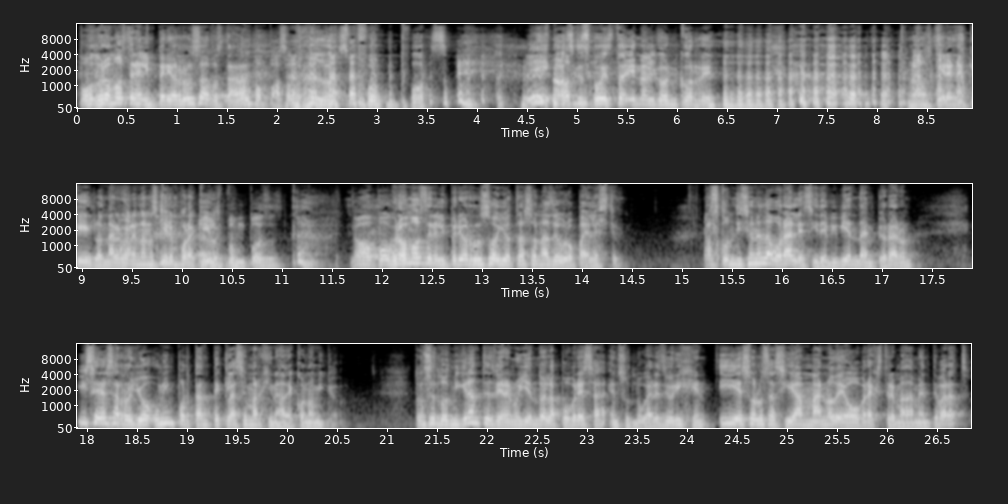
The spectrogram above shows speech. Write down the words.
Pogromos en el Imperio Ruso, pues estaban pomposos. Los pomposos. Y no, es que ese está bien algón, corre. no nos quieren aquí. Los nalgones no nos quieren por aquí. los pomposos. No, pogromos en el Imperio Ruso y otras zonas de Europa del Este. Las condiciones laborales y de vivienda empeoraron y se desarrolló una importante clase marginada económica. Entonces los migrantes vienen huyendo de la pobreza en sus lugares de origen y eso los hacía mano de obra extremadamente barata.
